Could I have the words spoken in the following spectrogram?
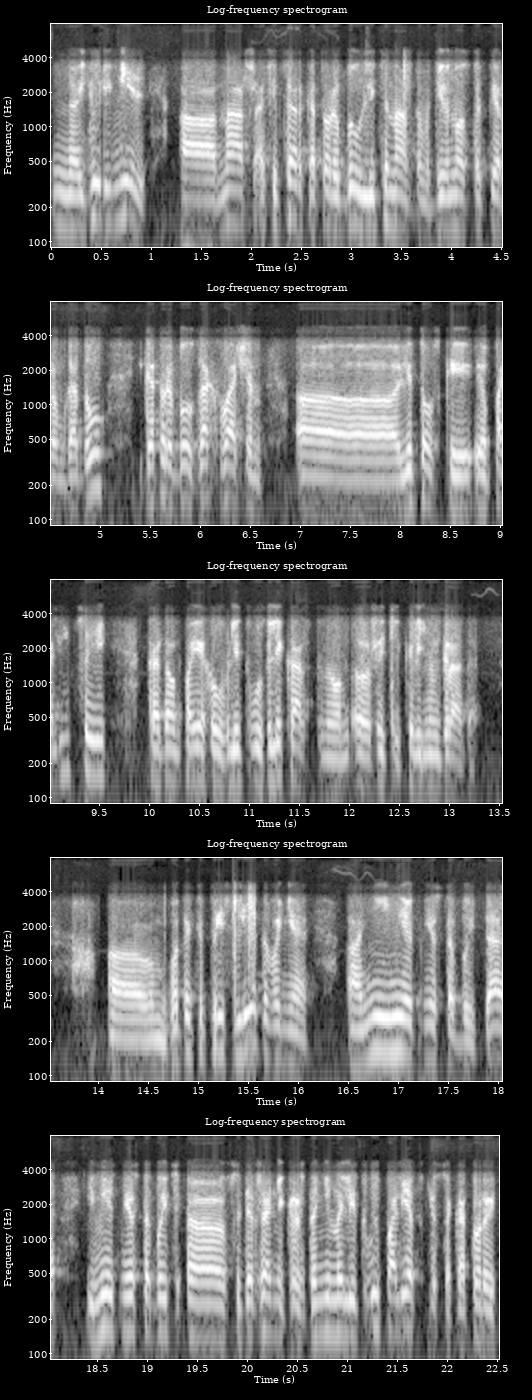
Юрий Мель, а, наш офицер, который был лейтенантом в 91 году и который был захвачен э, литовской э, полицией, когда он поехал в Литву за лекарствами, он э, житель Калининграда. Э, вот эти преследования, они имеют место быть, да, имеет место быть э, содержание гражданина Литвы Полецкиса, который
